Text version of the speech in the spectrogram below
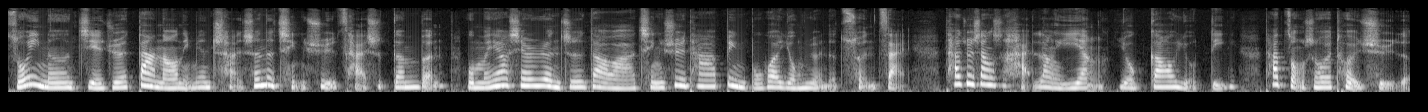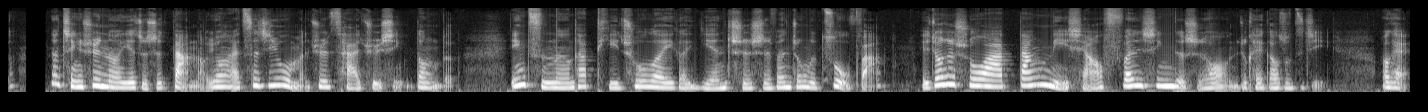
所以呢，解决大脑里面产生的情绪才是根本。我们要先认知到啊，情绪它并不会永远的存在，它就像是海浪一样，有高有低，它总是会退去的。那情绪呢，也只是大脑用来刺激我们去采取行动的。因此呢，他提出了一个延迟十分钟的做法，也就是说啊，当你想要分心的时候，你就可以告诉自己，OK。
